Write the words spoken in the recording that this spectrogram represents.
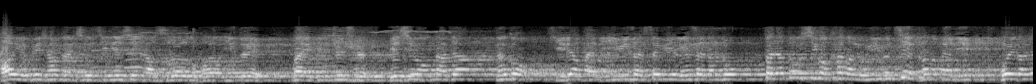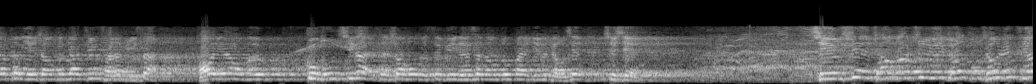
好，也非常感谢今天现场所有的朋友您对麦迪的支持，也希望大家能够体谅麦迪，因为在 CBA 联赛当中，大家都希望看到有一个健康的麦迪，为大家奉献上更加精彩的比赛。好，也让我们共同期待在稍后的 CBA 联赛当中麦迪的表现。谢谢，请现场和志愿者组成人墙。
